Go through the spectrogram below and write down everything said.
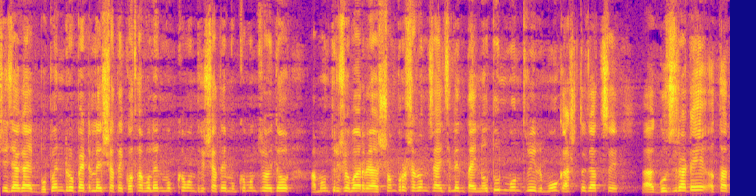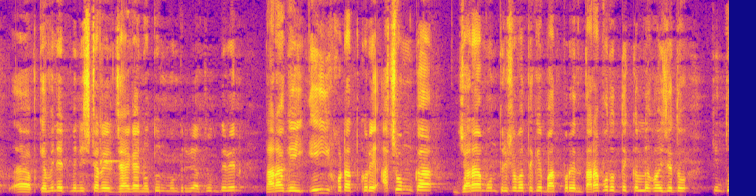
সে জায়গায় ভূপেন্দ্র প্যাটেলের সাথে কথা বলেন মুখ্যমন্ত্রীর সাথে। মুখ্যমন্ত্রী হয়তো মন্ত্রিসভার সম্প্রসারণ চাইছিলেন, তাই নতুন মন্ত্রীর মুখ আসতে যাচ্ছে গুজরাটে। অর্থাৎ ক্যাবিনেট মিনিস্টারের জায়গায় নতুন মন্ত্রীরা যোগ দেবেন। তার আগেই এই হঠাৎ করে আচমকা যারা মন্ত্রিসভা থেকে বাদ পড়েন, তারা পদত্যাগ করলে হয়ে যেত। কিন্তু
